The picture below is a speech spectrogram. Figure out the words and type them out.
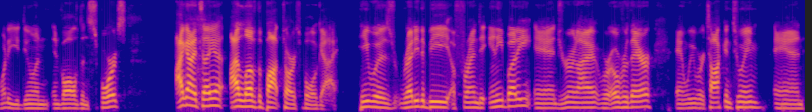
what are you doing involved in sports? I got to tell you, I love the Pop Tarts Bowl guy. He was ready to be a friend to anybody. And Drew and I were over there and we were talking to him and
